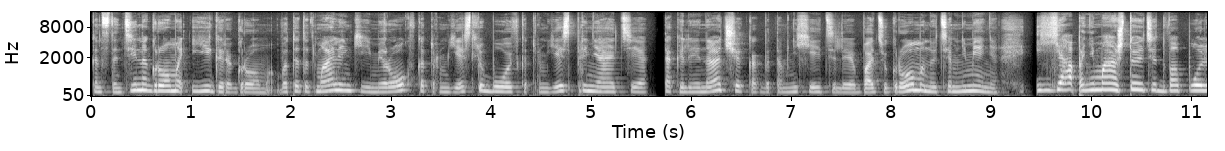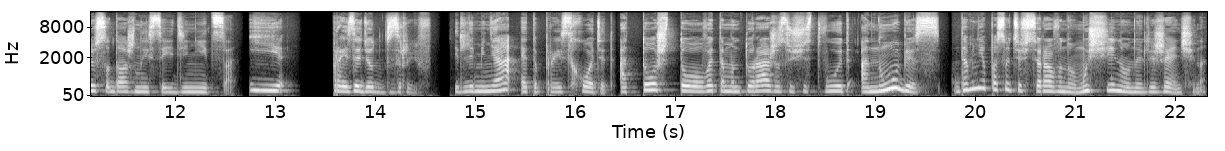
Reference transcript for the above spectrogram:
Константина Грома и Игоря Грома. Вот этот маленький мирок, в котором есть любовь, в котором есть принятие, так или иначе, как бы там не хейтили батю Грома, но тем не менее. И я понимаю, что эти два полюса должны соединиться. И произойдет взрыв. И для меня это происходит. А то, что в этом антураже существует Анубис, да мне по сути все равно, мужчина он или женщина.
